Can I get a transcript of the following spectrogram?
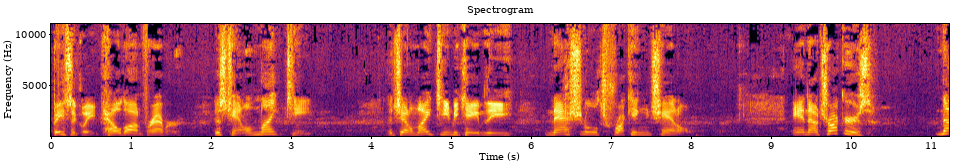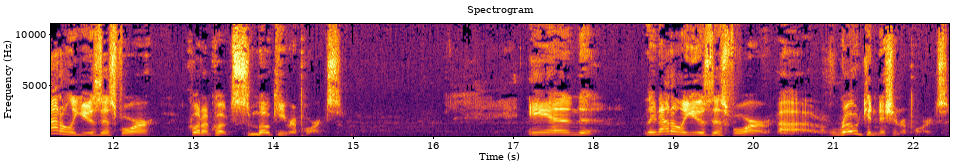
basically held on forever, is channel 19. The channel 19 became the national trucking channel. And now truckers not only use this for quote unquote smoky reports, and they not only use this for uh, road condition reports,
